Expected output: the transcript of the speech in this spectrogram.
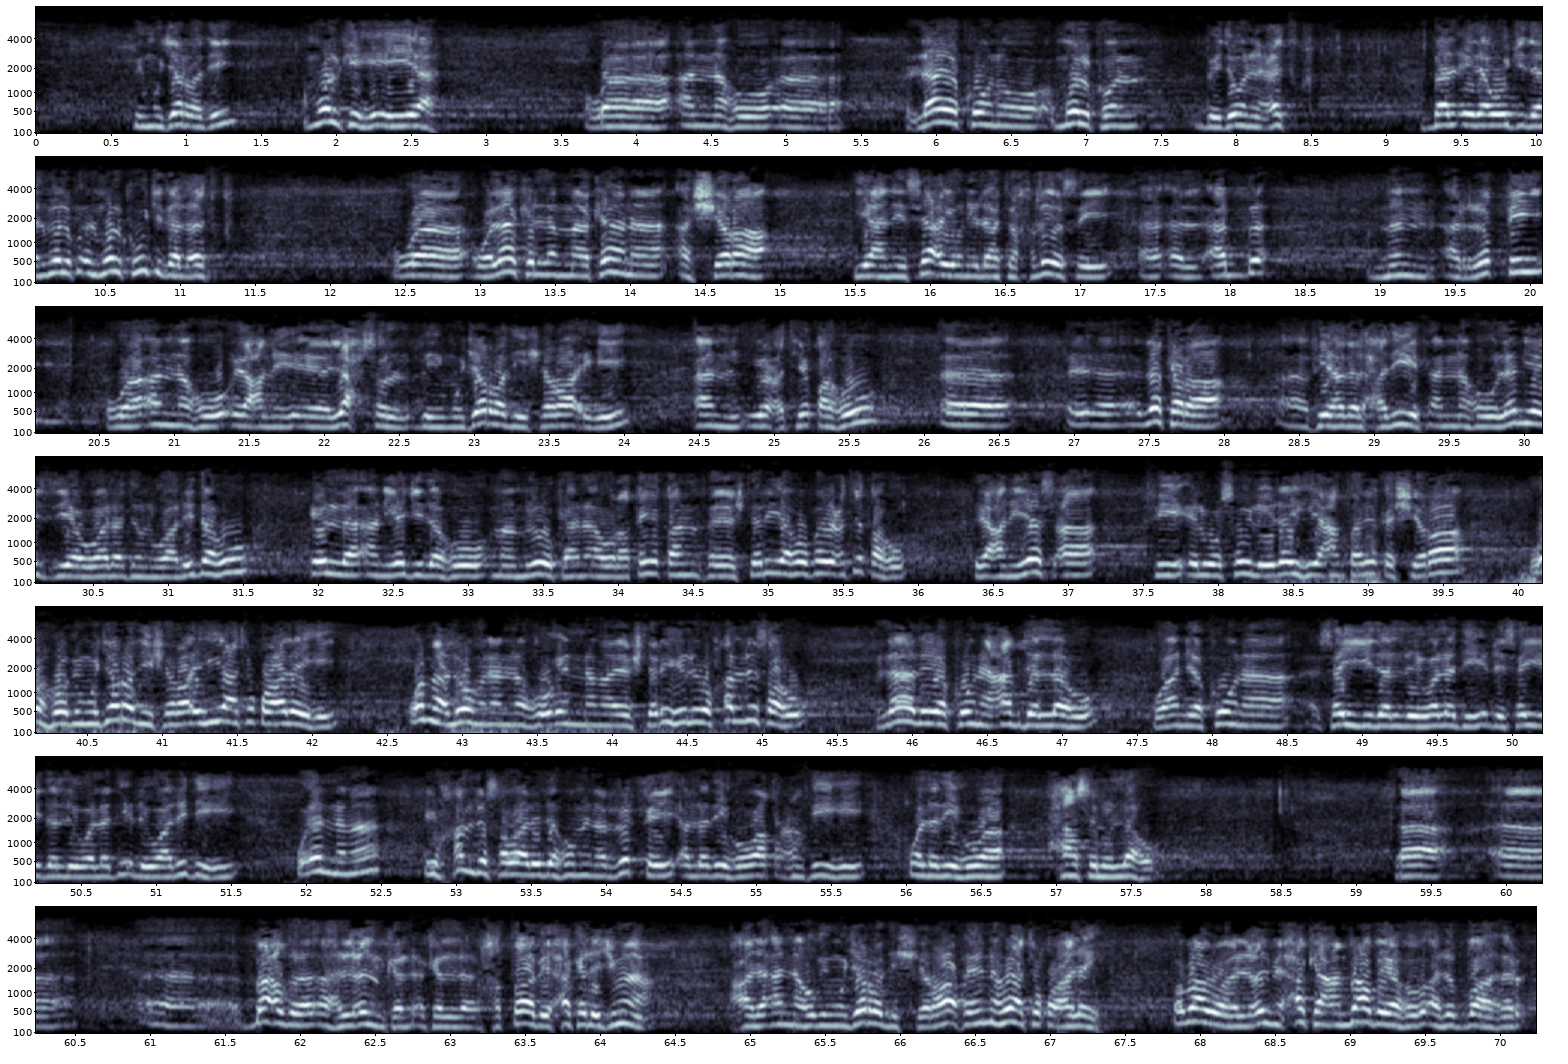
بمجرد ملكه إياه. وأنه لا يكون ملك بدون عتق بل إذا وجد الملك الملك وجد العتق. ولكن لما كان الشراء يعني سعي إلى تخليص الأب من الرق وأنه يعني يحصل بمجرد شرائه أن يعتقه. آه، آه، ذكر في هذا الحديث أنه لن يجزي ولد والده إلا أن يجده مملوكا أو رقيقا فيشتريه فيعتقه. يعني يسعى في الوصول إليه عن طريق الشراء وهو بمجرد شرائه يعتق عليه. ومعلوم أنه إنما يشتريه ليخلصه لا ليكون عبدا له. وأن يكون سيدا لولده لسيدا لولده لوالده وإنما يخلص والده من الرق الذي هو واقع فيه والذي هو حاصل له. ف آه، آه، بعض أهل العلم كالخطابي حكى الإجماع على أنه بمجرد الشراء فإنه يعتق عليه وبعض أهل العلم حكى عن بعض أهل الظاهر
